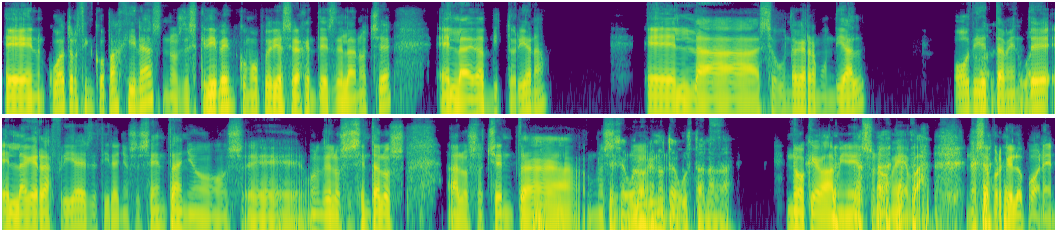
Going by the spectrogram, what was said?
en cuatro o cinco páginas nos describen cómo podría ser agentes de la noche en la edad victoriana, en la Segunda Guerra Mundial o directamente en la Guerra Fría, es decir, años 60, años, eh, bueno, de los 60 a los, a los 80, no sé. seguro que no te gusta nada. No, que va, a mí eso no me va. No sé por qué lo ponen,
